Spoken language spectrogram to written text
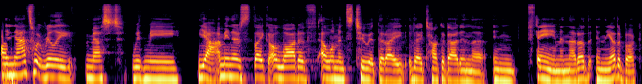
and that's what really messed with me yeah, I mean, there's like a lot of elements to it that I that I talk about in the in Fame and that other in the other book.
